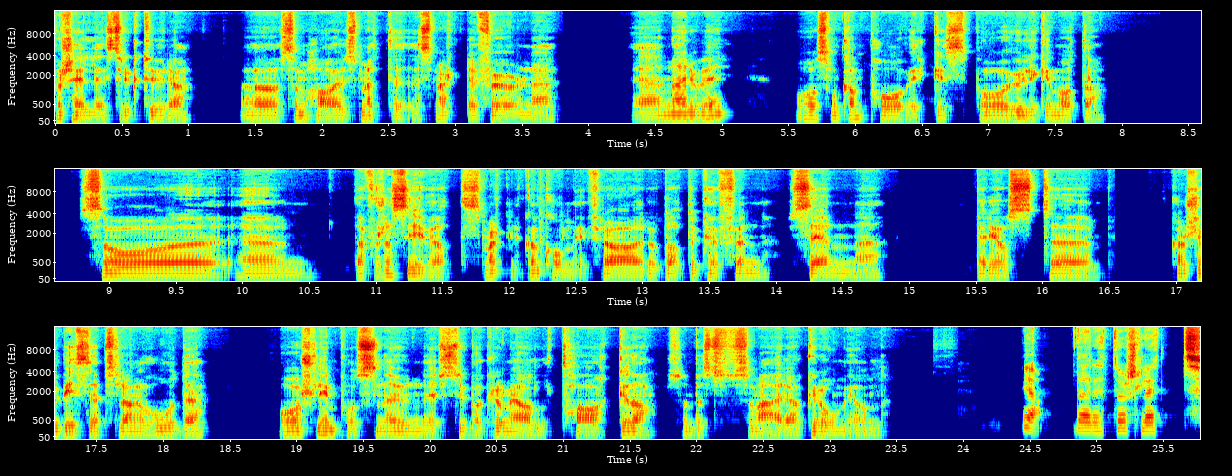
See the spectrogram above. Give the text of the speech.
forskjellige strukturer uh, som har smerte, smerteførende nerver, og som kan påvirkes på ulike måter. Så uh, Derfor så sier vi at smertene kan komme fra rotatorcuffen, senene, periost, kanskje biceps, lange hode, og slimposene under subakromialtaket, da, som, som er akromion. Ja, det er rett og slett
